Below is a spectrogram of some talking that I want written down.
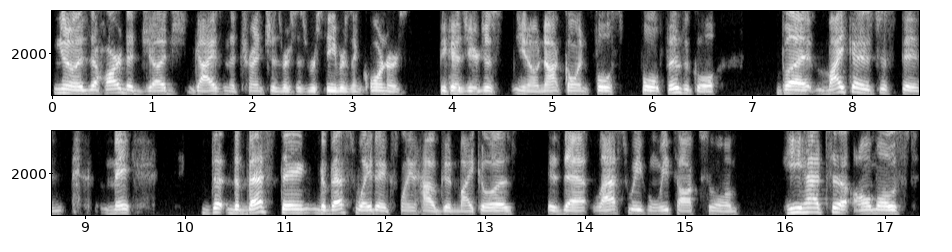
you know, is it hard to judge guys in the trenches versus receivers and corners because you're just you know not going full full physical? But Micah has just been made the the best thing, the best way to explain how good Micah was is that last week when we talked to him, he had to almost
